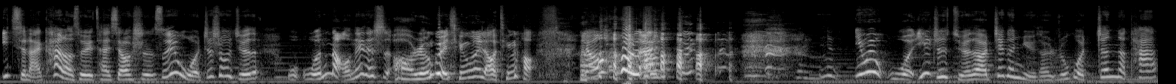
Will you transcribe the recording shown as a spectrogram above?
一起来看了，所以才消失。所以我这时候觉得，我我脑内的是哦，人鬼情未了，挺好。然后后来，那因为我一直觉得这个女的，如果真的她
